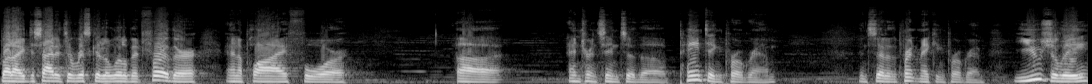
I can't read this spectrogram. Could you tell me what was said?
But I decided to risk it a little bit further and apply for uh, entrance into the painting program instead of the printmaking program. Usually,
